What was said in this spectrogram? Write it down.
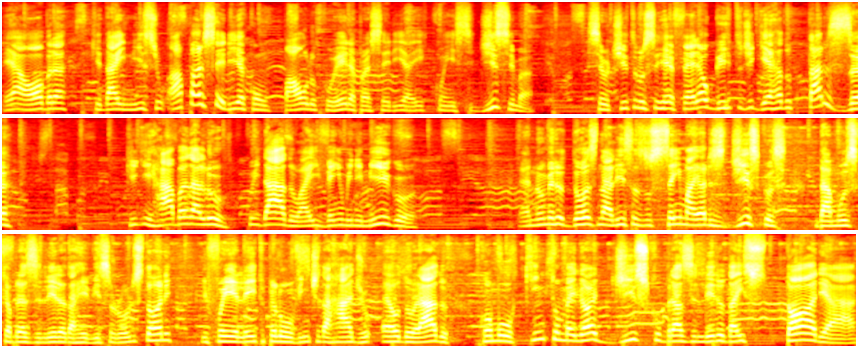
É a obra que dá início à parceria com o Paulo Coelho, a parceria aí conhecidíssima. Seu título se refere ao grito de guerra do Tarzan. Krieg Raban da Lu, cuidado, aí vem o inimigo. É número 12 na lista dos 100 maiores discos da música brasileira da revista Rolling Stone e foi eleito pelo ouvinte da rádio Eldorado como o quinto melhor disco brasileiro da história.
